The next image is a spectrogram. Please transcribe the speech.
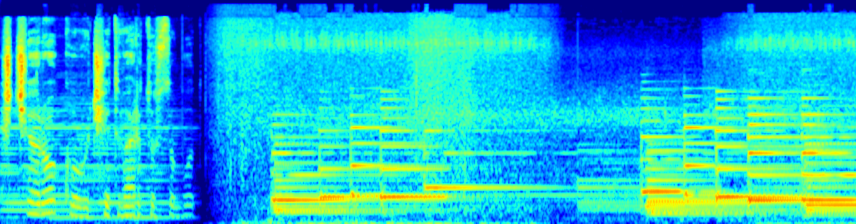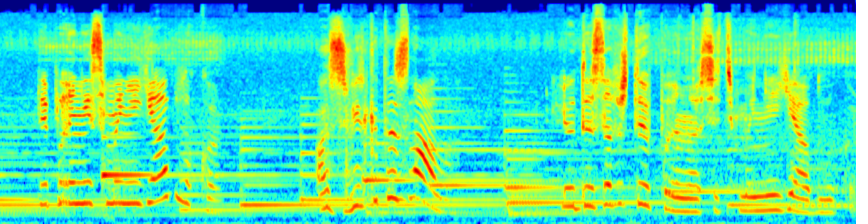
Щороку у четверту суботу. Ти приніс мені яблуко? А звідки ти знала? Люди завжди приносять мені яблука.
